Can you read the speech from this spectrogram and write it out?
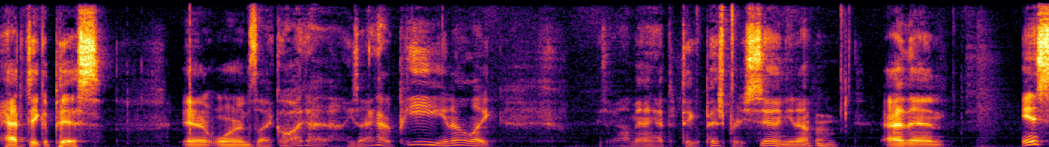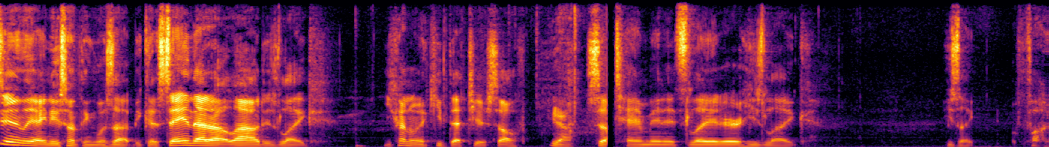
had to take a piss. And Warren's like, oh, I got, he's like, I gotta pee, you know, like, he's like, oh man, I have to take a piss pretty soon, you know? and then instantly I knew something was up because saying that out loud is like you kind of want to keep that to yourself. Yeah. So 10 minutes later, he's like he's like fuck,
